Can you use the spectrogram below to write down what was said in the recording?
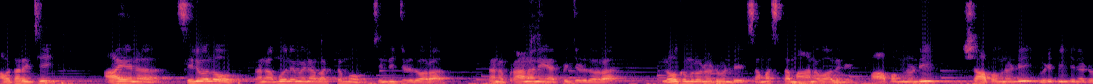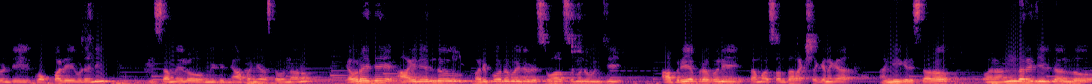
అవతరించి ఆయన సెలువలో తన అమూల్యమైన రక్తము చిందించడం ద్వారా తన ప్రాణాన్ని అర్పించడం ద్వారా లోకంలో ఉన్నటువంటి సమస్త మానవాళిని పాపం నుండి శాపం నుండి విడిపించినటువంటి గొప్ప దేవుడని ఈ సమయంలో మీకు జ్ఞాపం చేస్తూ ఉన్నాను. ఎవరైతే ఆయన ఎందు పరిపూర్ణమైన విశ్వాసమును ఉంచి ఆ ప్రియ ప్రభుని తమ సొంత రక్షకనిగా అంగీకరిస్తారో వారందరి జీవితాల్లో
